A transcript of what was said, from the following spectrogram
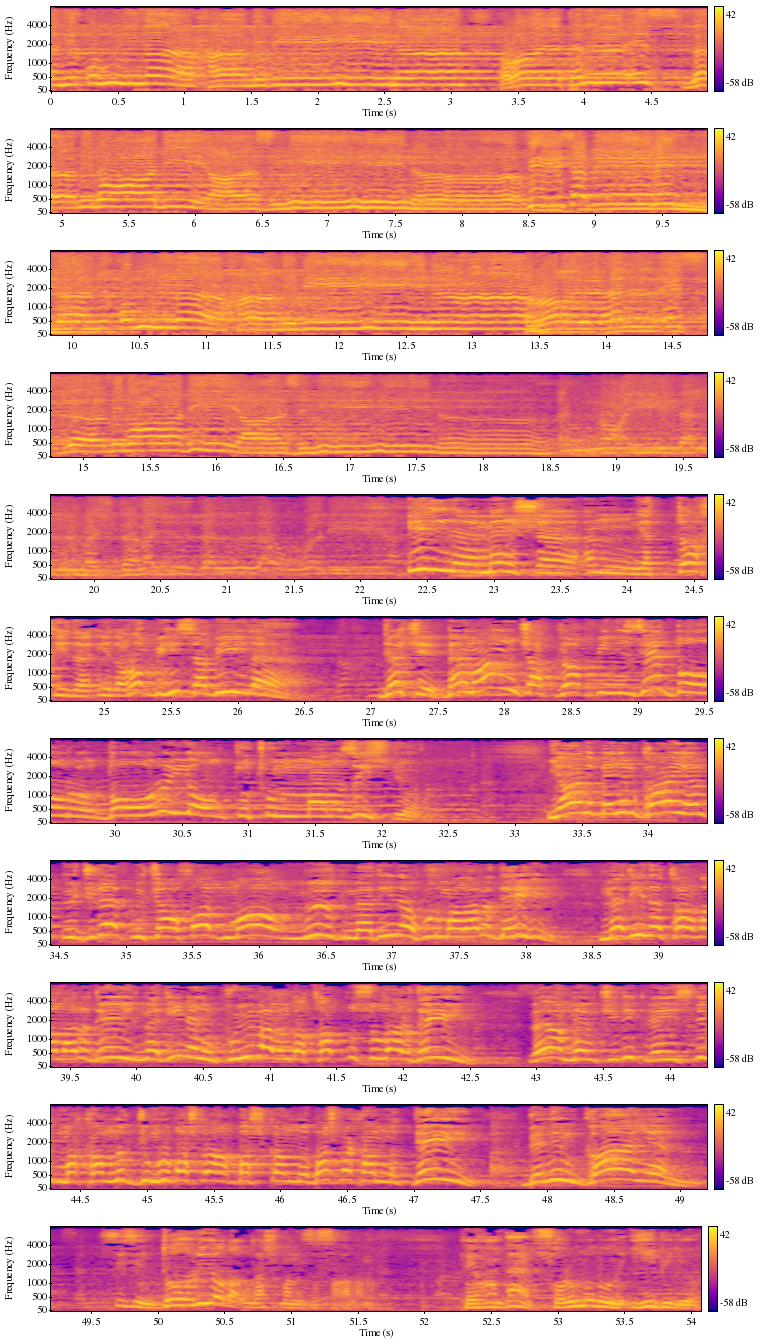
الله قمنا حامدينا راية الإسلام نعلي عازمينا في سبيل الله قمنا حامدينا راية الإسلام نعلي عازمينا أن نعيد المجد مجد الأولين. إلا من شاء أن يتخذ إلى ربه سبيلا. De ki ben ancak Rabbinize doğru doğru yol tutunmanızı istiyorum. Yani benim gayem ücret, mükafat, mal, mülk, Medine hurmaları değil. Medine tarlaları değil. Medine'nin kuyularında tatlı sular değil. Veya mevkilik, reislik, makamlık, cumhurbaşkanlığı, başbakanlık değil. Benim gayem sizin doğru yola ulaşmanızı sağlamak. Peygamber sorumluluğunu iyi biliyor.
